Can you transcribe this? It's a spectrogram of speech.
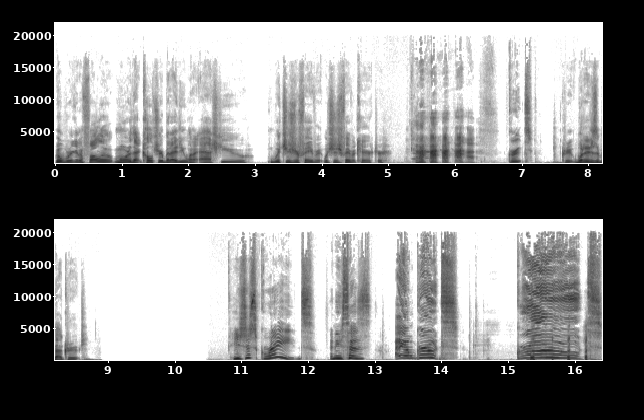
Well, we're going to follow more of that culture, but I do want to ask you which is your favorite? Which is your favorite character? Groot. Groot. What it is about Groot? He's just great. And he says, I am Groot. Groot.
